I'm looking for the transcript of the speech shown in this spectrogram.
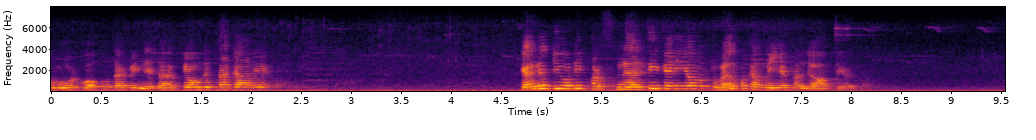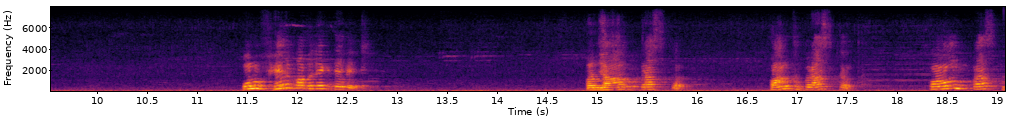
ਕਰੋੜ ਬਹੁਤ ਹੁੰਦਾ ਮਹੀਨੇ ਦਾ, ਕਿਉਂ ਦਿੱਤਾ ਜਾ ਰਿਹਾ? ਕਹਿੰਦੇ ਜੀ ਉਹਦੀ ਪਰਸਨੈਲਿਟੀ ਜਿਹੜੀ ਆ, ਉਹ ਡਿਵੈਲਪ ਕਰਨੀ ਹੈ ਪੰਜਾਬ ਦੇ ਅੰਦਰ। ਉਹਨੂੰ ਫਿਰ ਪਬਲਿਕ ਦੇ ਵਿੱਚ ਪੰਜਾਬ ਪ੍ਰਸਤ ਪੰਥ ਪ੍ਰਸਤ ਕੌਮ ਪ੍ਰਸਤ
